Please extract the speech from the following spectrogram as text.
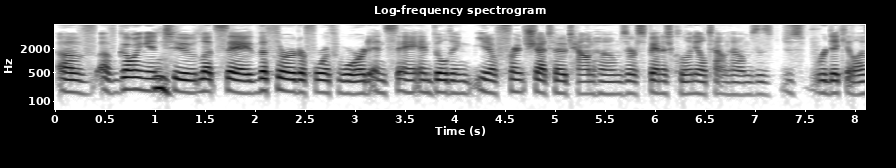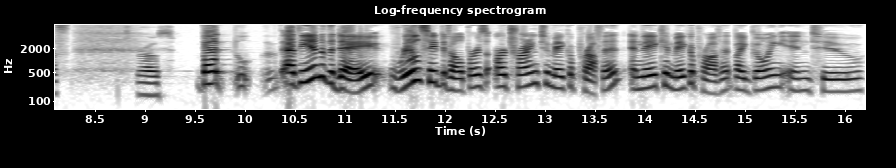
of of going into let's say the third or fourth ward and say and building you know French chateau townhomes or Spanish colonial townhomes is just ridiculous. It's gross. But at the end of the day, real estate developers are trying to make a profit, and they can make a profit by going into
